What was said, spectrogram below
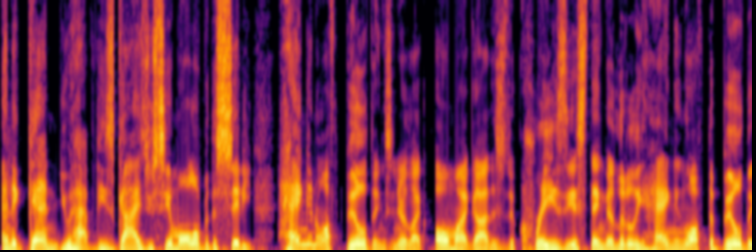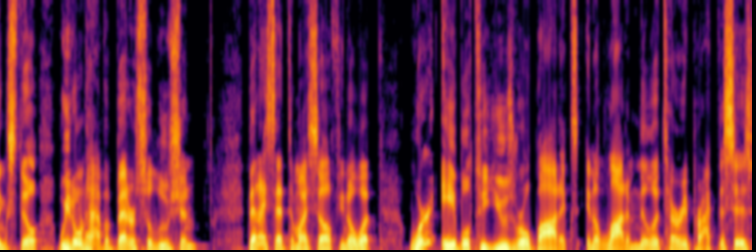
And again, you have these guys, you see them all over the city hanging off buildings, and you're like, oh my God, this is the craziest thing. They're literally hanging off the building still. We don't have a better solution. Then I said to myself, you know what? We're able to use robotics in a lot of military practices,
